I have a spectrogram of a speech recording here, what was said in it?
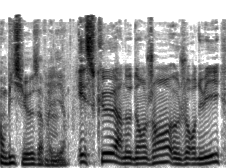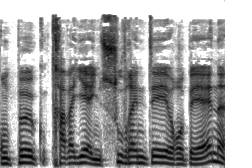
ambitieuses, à vrai mmh. dire. Est-ce que, Arnaud Dangean, aujourd'hui, on peut travailler à une souveraineté européenne,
